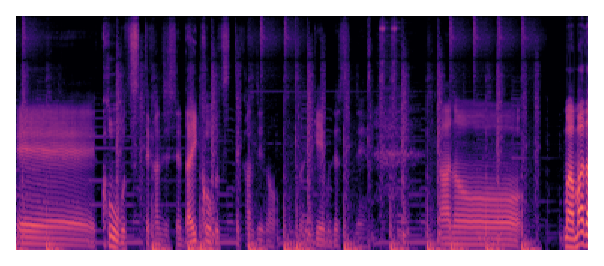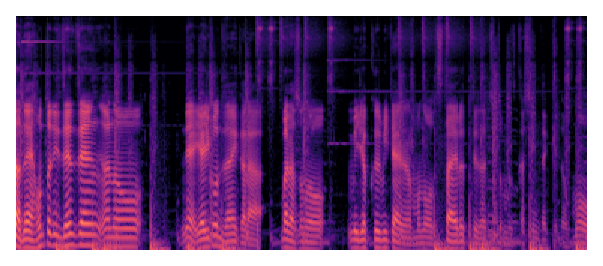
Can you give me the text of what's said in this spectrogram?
えー、好物って感じですね。大好物って感じの、本当にゲームですね。あのーまあまだね、本当に全然、あのーね、やり込んでないから、まだその魅力みたいなものを伝えるっていうのはちょっと難しいんだけども、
